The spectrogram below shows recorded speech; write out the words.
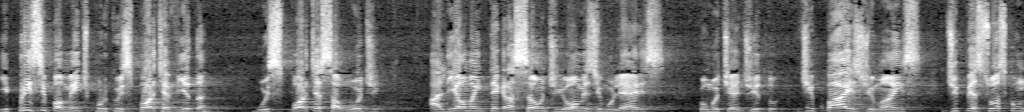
E principalmente porque o esporte é vida, o esporte é saúde, ali é uma integração de homens e mulheres como eu tinha dito, de pais, de mães, de pessoas com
